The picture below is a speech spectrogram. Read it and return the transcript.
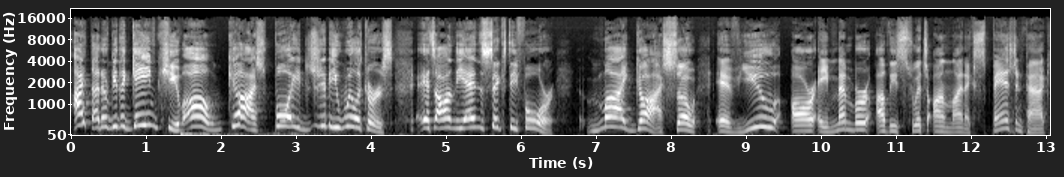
I thought it would be the GameCube. Oh gosh, boy, Jimmy Willikers. It's on the N64. My gosh. So, if you are a member of the Switch Online expansion pack,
